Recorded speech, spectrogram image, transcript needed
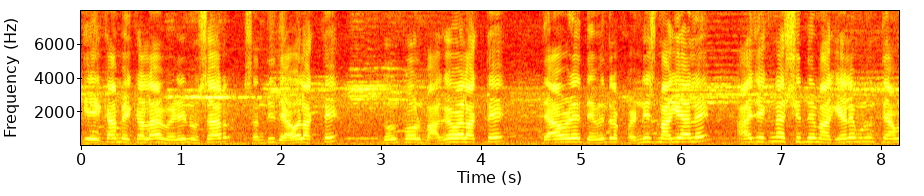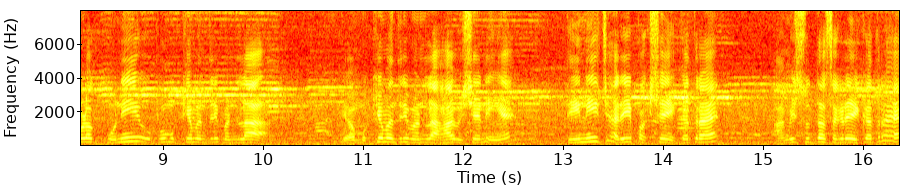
की एकामेकाला वेळेनुसार संधी द्यावं लागते दोन पाऊल मागावं लागते. त्यावेळे देवेंद्र फडणवीस मागे आले आज एकनाथ शिंदे मागे आले म्हणून त्यामुळं कोणी उपमुख्यमंत्री बनला किंवा मुख्यमंत्री बनला हा विषय नाही आहे तिन्ही चारही पक्ष एकत्र आहे. आम्हीसुद्धा सगळे एकत्र आहे.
